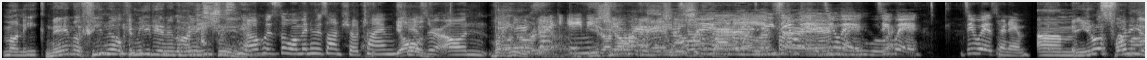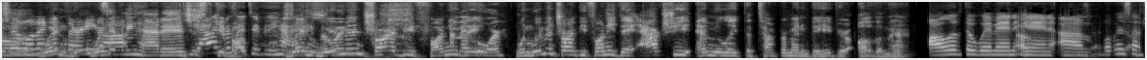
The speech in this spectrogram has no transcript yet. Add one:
Monique. Name a female comedian in the Monique. mainstream. Oh, who's the woman who's on Showtime? Yo, she has her own. the- There's like Amy You don't know Schumer. her name? She's uh, Ziwe. Ziwe, Ziwe, Ziwe. Ziwe is her name. Um, And you know what's funny is The woman when, from 30 when, Tiffany Haddish. just Yeah, I give was up. at Tiffany Haddish. when So women try to be funny, they, when women try and be funny, they actually emulate the temperament and behavior of a man. All of the women Oh. in um what was that?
